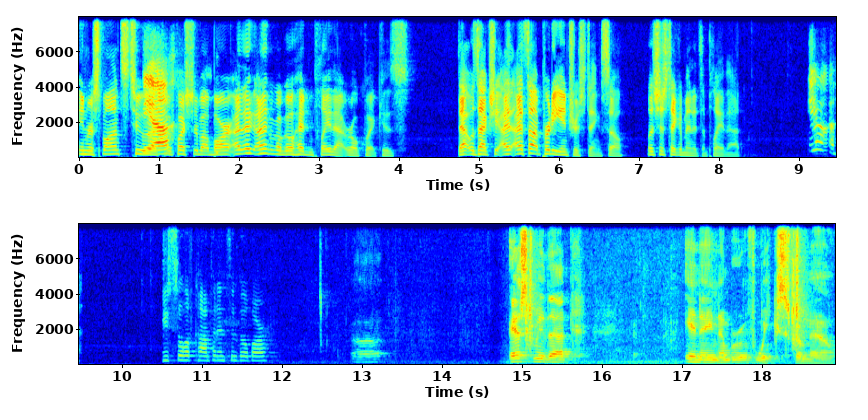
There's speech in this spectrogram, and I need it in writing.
in response to a, Yeah. a question about Barr? I think I think I'll go ahead and play that real quick because that was actually I, I thought pretty interesting. So let's just take a minute to play that. Yeah. Do you still have confidence in Bill Barr? Ask me that in a number of weeks from now.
